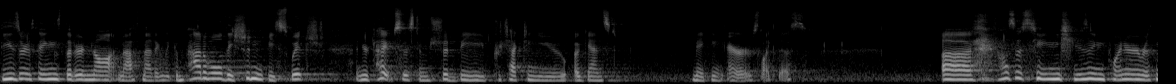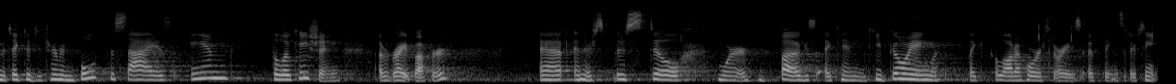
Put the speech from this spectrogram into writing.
these are things that are not mathematically compatible. They shouldn't be switched, and your type system should be protecting you against making errors like this. Uh, I've also seen using pointer arithmetic to determine both the size and the location of write buffer. Uh, and there's, there's still more bugs. I can keep going with like a lot of horror stories of things that I've seen.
